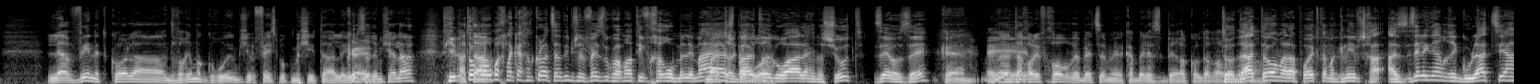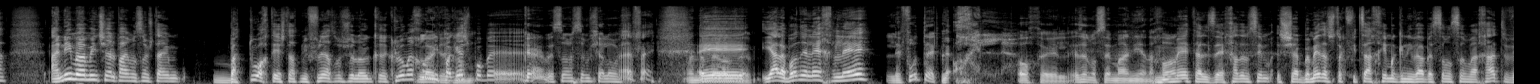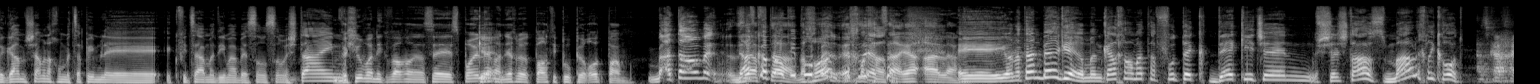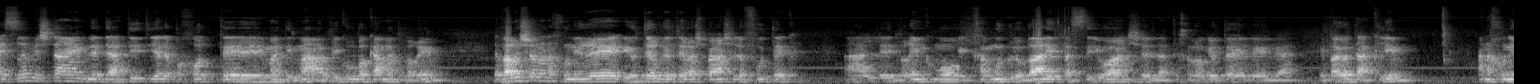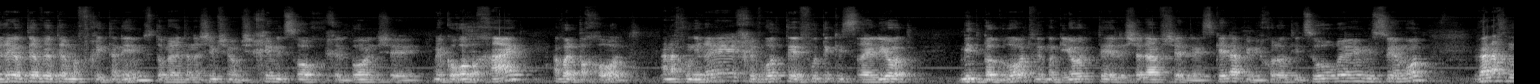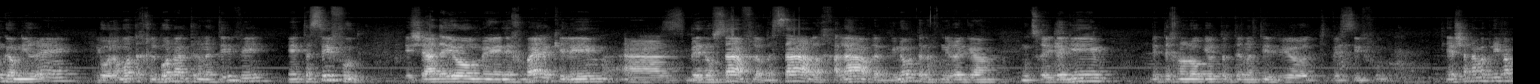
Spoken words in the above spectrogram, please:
להבין את כל הדברים הגרועים שפייסבוק משיתה על היוזרים שלה. כאילו אתה- תום אורבך לקח את כל הצעדים של פייסבוק ואמר תבחרו למה מה היה יותר גרועה על האנושות זה או זה. כן, אה, ואתה יכול לבחור ובעצם לקבל הסבר על כל דבר. תודה. תום על הפרויקט המגניב שלך אז זה לעניין רגולציה אני מאמין ש2022 בטוח תהיה שנת מפנה, אתה חושב שלא יקרה כלום, אנחנו לא ניפגש כלום. פה ב... כן, ב-2023. יפה. אה. יאללה בוא נלך ל... לפודטק. לאוכל. אוכל, איזה נושא מעניין, נכון? מת על זה אחד הנושאים שבאמת עשו את הקפיצה הכי מגניבה ב-2021 וגם שם אנחנו מצפים לקפיצה מדהימה ב-2022. ושוב אני כבר אעשה ספוילר, כן. אני הולך להיות party pooper עוד פעם. מה אתה אומר? זה דווקא party נכון? pooper, איך זה? יצא? יאללה. אה, יונתן ברגר מנכ"ל חממת הפודטק The Kitchen של שטראוס מה הולך לקרות? אז ככה, 22 לדעתי תהיה לפחות אה, מדהימה, ויקרו בה כמה דברים. דבר ראשון, אנחנו נראה יותר ויותר השפעה של הפודטק על אה, דברים כמו התחממות גלובלית והסיוע של הטכנולוגיות האלה לבעיות האקלים. אנחנו נראה יותר ויותר מפחיתנים, זאת אומרת אנשים שממשיכים לצרוך חלבון שמקורו בחי, אבל פחות. אנחנו נראה חברות אה, פודטק ישראליות מתבגרות ומגיעות אה, לשלב של scale-up עם יכולות ייצור אה, מסוימות, ואנחנו גם נראה בעולמות החלבון האלטרנטיבי את ה seafood, שעד היום אה, נחבא אל הכלים, אז בנוסף לבשר, לחלב, לגבינות, אנחנו נראה גם מוצרי דגים וטכנולוגיות אלטרנטיביות ו seafood. תהיה שנה מגניבה.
